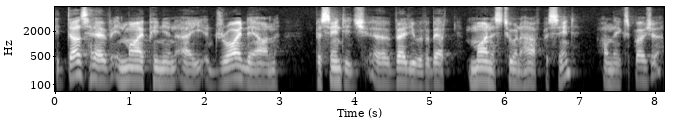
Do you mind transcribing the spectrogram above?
It does have, in my opinion, a dry down percentage uh, value of about minus 2.5% on the exposure.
